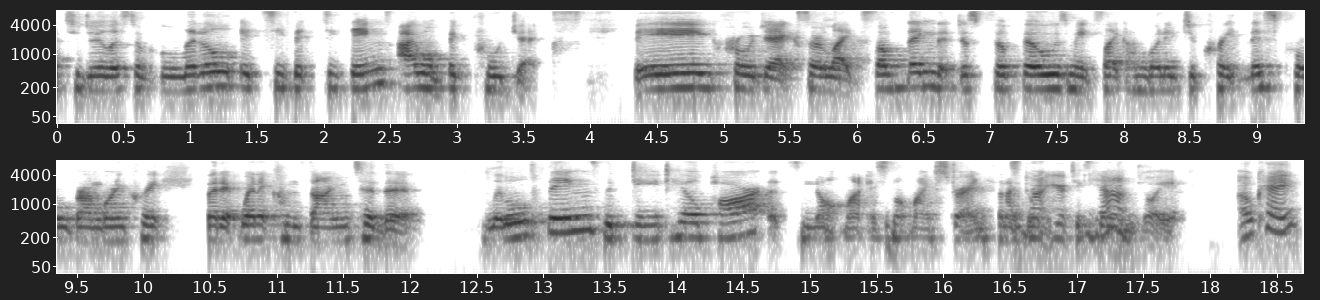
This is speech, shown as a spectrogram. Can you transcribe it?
a to-do list of little itsy bitsy things, I want big projects. Big projects are like something that just fulfills me. It's like I'm going to create this program, I'm going to create, but it, when it comes down to the little things, the detail part, it's not my it's not my strength, and it's I don't your, particularly yeah. enjoy it. Okay,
